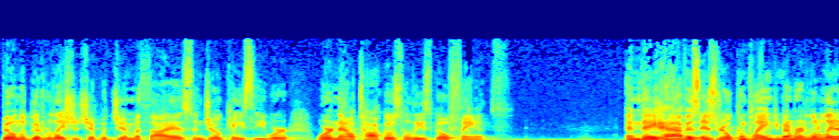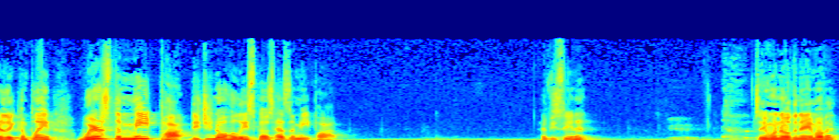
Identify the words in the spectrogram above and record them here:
building a good relationship with Jim Matthias and Joe Casey, we're, we're now Tacos Jalisco fans. And they have, as Israel complained, you remember a little later they complained, where's the meat pot? Did you know Jalisco's has a meat pot? Have you seen it? Does anyone know the name of it?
